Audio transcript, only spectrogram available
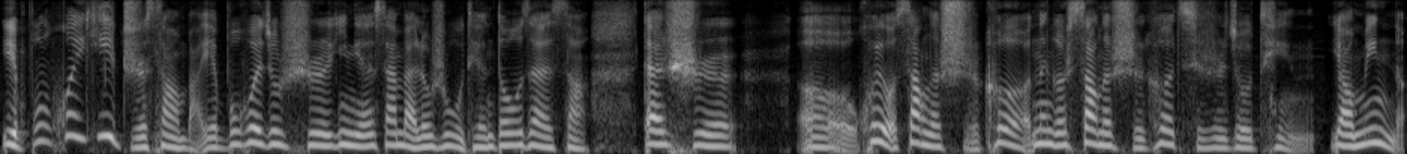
也不会一直丧吧，也不会就是一年三百六十五天都在丧，但是呃，会有丧的时刻。那个丧的时刻其实就挺要命的。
